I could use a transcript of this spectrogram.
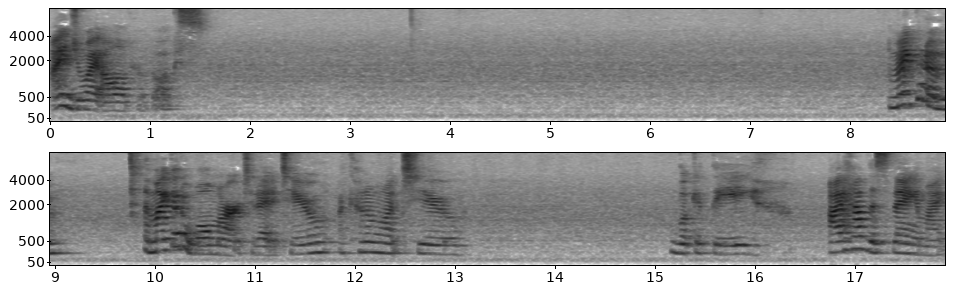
I enjoy all of her books. I might go to I might go to Walmart today too. I kind of want to look at the, I have this thing in my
